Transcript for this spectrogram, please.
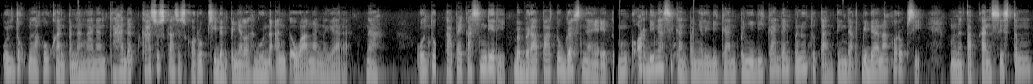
untuk melakukan penanganan terhadap kasus-kasus korupsi dan penyalahgunaan keuangan negara. Nah, Untuk KPK sendiri, beberapa tugasnya yaitu mengkoordinasikan penyelidikan, penyidikan, dan penuntutan tindak pidana korupsi, menetapkan sistem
